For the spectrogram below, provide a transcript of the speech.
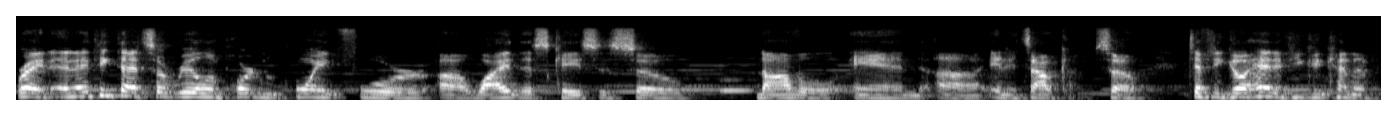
Right, and I think that's a real important point for uh, why this case is so novel and uh, in its outcome. So, Tiffany, go ahead if you could kind of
